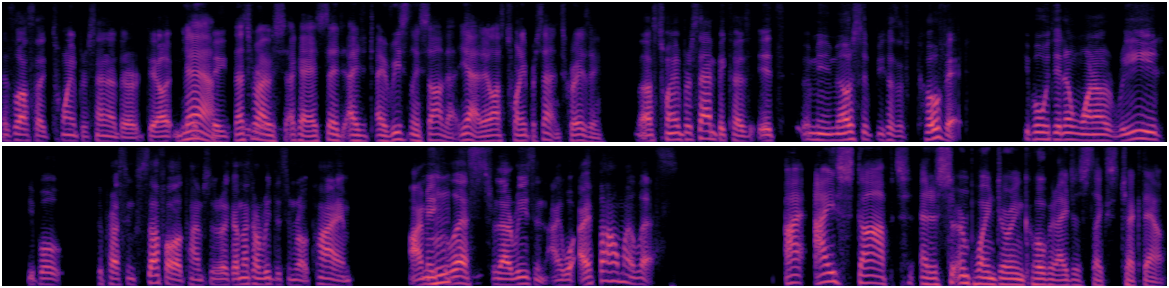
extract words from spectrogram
has lost like 20% of their daily. Yeah, they- that's where I was. Okay, I said I, I recently saw that. Yeah, they lost twenty percent. It's crazy. lost 20% because it's i mean mostly because of covid people didn't want to read people depressing stuff all the time so they're like i'm not going to read this in real time i make Mhm. lists for that reason i i follow my lists I I stopped at a certain point during COVID. I just like checked out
